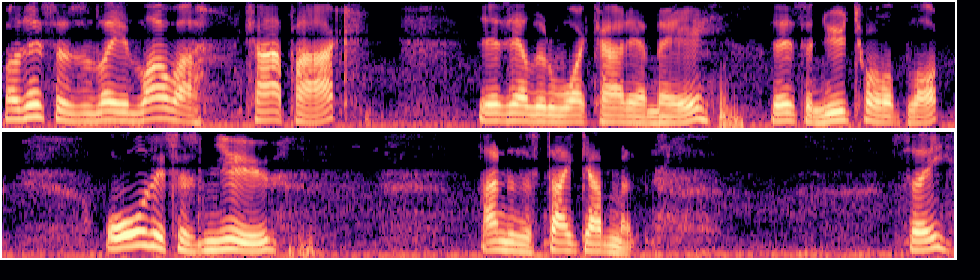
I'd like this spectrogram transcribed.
Well, this is the lower car park. There's our little white car down there. There's a new toilet block. All this is new under the state government. See,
